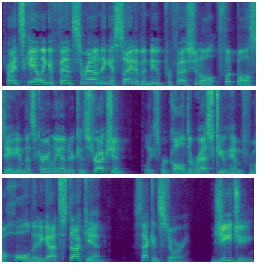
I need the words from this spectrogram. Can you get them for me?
tried scaling a fence surrounding a site of a new professional football stadium that's currently under construction. Police were called to rescue him from a hole that he got stuck in. Second story Gigi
